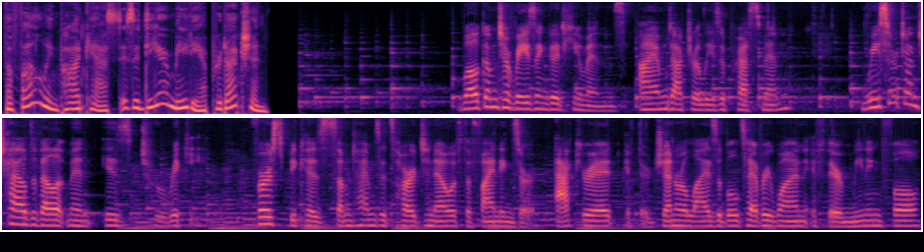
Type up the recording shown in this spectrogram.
The following podcast is a Dear Media production. Welcome to Raising Good Humans. I'm Dr. Aliza Pressman. Research on child development is tricky. First, because sometimes it's hard to know if the findings are accurate, if they're generalizable to everyone, if they're meaningful.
